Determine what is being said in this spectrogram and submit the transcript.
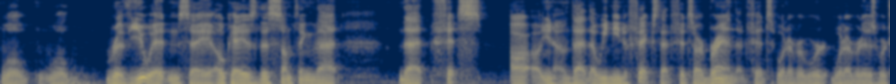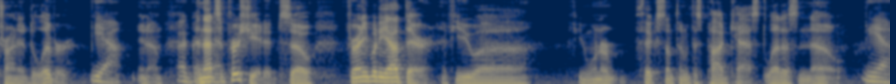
we'll we'll review it and say okay is this something that that fits our you know that that we need to fix that fits our brand that fits whatever we're whatever it is we're trying to deliver? Yeah. You know? Agreed. and that's appreciated. So for anybody out there if you uh if you want to fix something with this podcast let us know. Yeah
